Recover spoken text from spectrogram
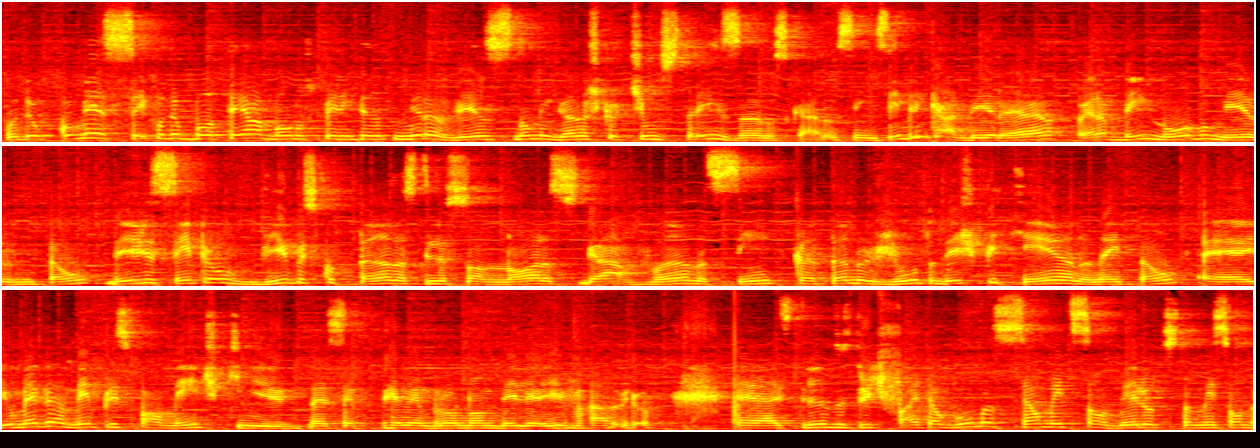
Quando eu comecei, quando eu botei a mão no Super Nintendo a primeira vez, se não me engano, acho que eu tinha uns 3 anos, cara. Assim, sem brincadeira. Era, era bem novo mesmo. Então, desde sempre eu vivo escutando as trilhas sonoras, gravando assim, cantando junto desde pequeno, né? Então, é, e o Mega Man principalmente, que né, você relembrou o nome dele aí, valeu. É, as trilhas do Street Fighter, algumas realmente são dele, outras também são da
